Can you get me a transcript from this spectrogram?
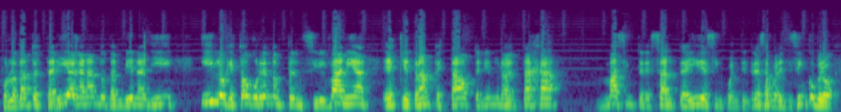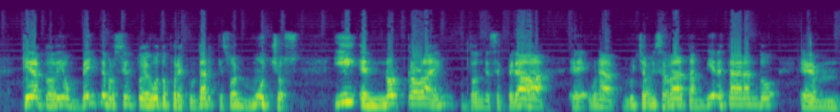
por lo tanto estaría ganando también allí. Y lo que está ocurriendo en Pensilvania es que Trump está obteniendo una ventaja más interesante ahí de 53 a 45, pero quedan todavía un 20% de votos por escrutar, que son muchos. Y en North Carolina, donde se esperaba eh, una lucha muy cerrada, también está ganando em,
